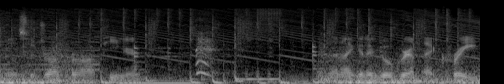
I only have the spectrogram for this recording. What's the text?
Okay, so drop her off here. And then I gotta go grab that crate.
